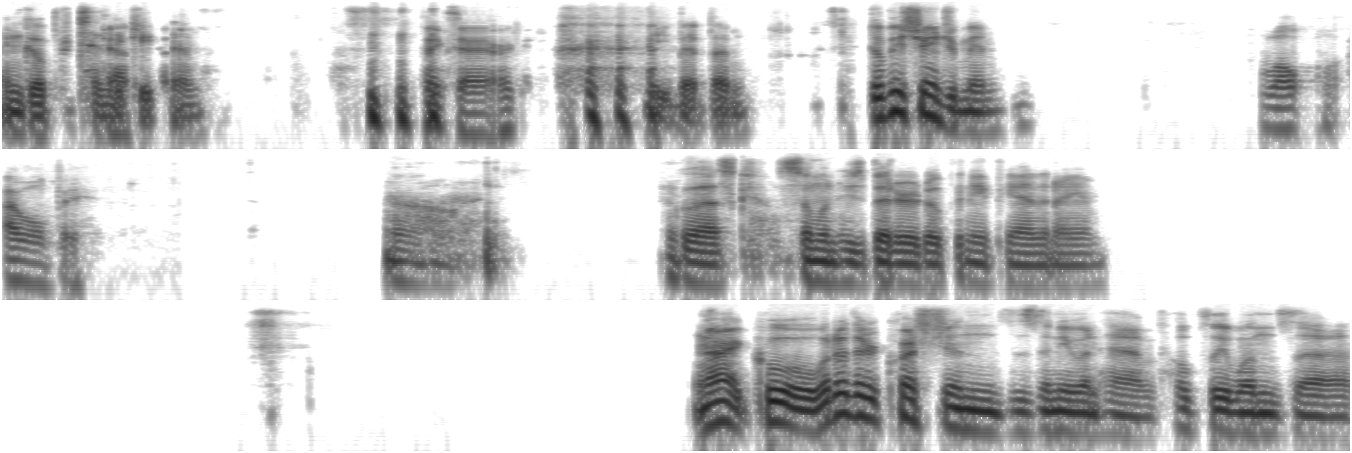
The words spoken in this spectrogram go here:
I can go pretend gotcha. to kick them. Thanks, Eric. you bet, bud. Don't be a stranger, man. Well, I won't be. Oh, I'll go ask someone who's better at Open API than I am. All right, cool. What other questions does anyone have? Hopefully ones uh,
